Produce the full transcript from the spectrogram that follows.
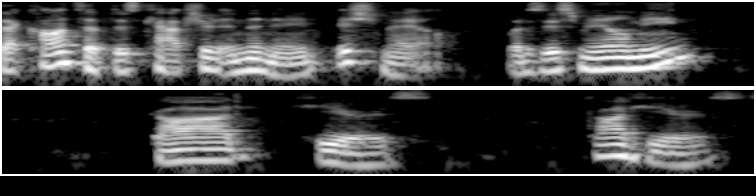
that concept is captured in the name Ishmael. What does Ishmael mean? God hears. God hears.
